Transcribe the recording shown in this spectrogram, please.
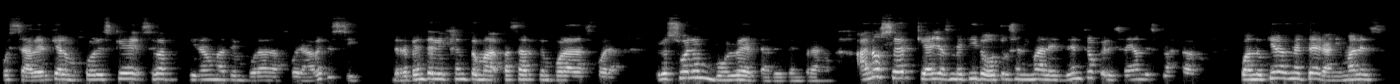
pues saber que a lo mejor es que se va a tirar una temporada fuera. A veces sí, de repente eligen tomar, pasar temporadas fuera, pero suelen volver tarde o temprano, a no ser que hayas metido otros animales dentro que les hayan desplazado. Cuando quieras meter animales,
